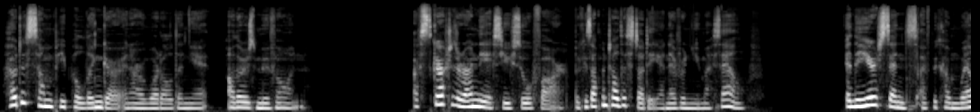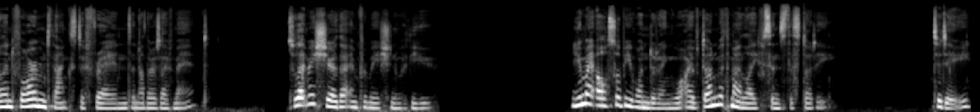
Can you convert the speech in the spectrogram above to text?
How do some people linger in our world and yet others move on? I've skirted around the issue so far because up until the study I never knew myself. In the years since, I've become well informed thanks to friends and others I've met. So let me share that information with you. You might also be wondering what I've done with my life since the study. Today,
